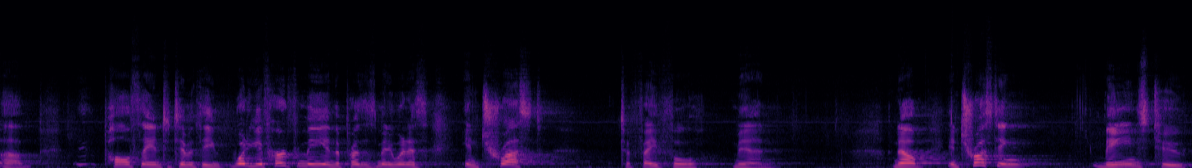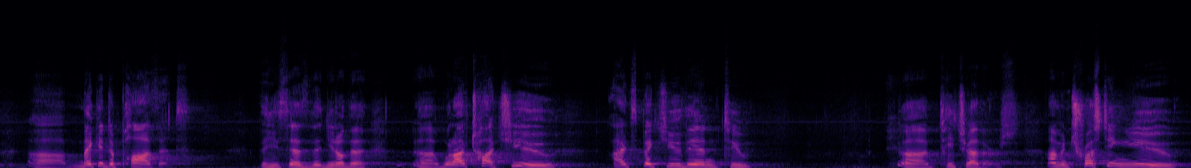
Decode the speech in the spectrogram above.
uh, Paul saying to Timothy, What you have heard from me in the presence of many witnesses, entrust to faithful men. Now, entrusting means to uh, make a deposit. He says that, you know, the, uh, what I've taught you, I expect you then to uh, teach others. I'm entrusting you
